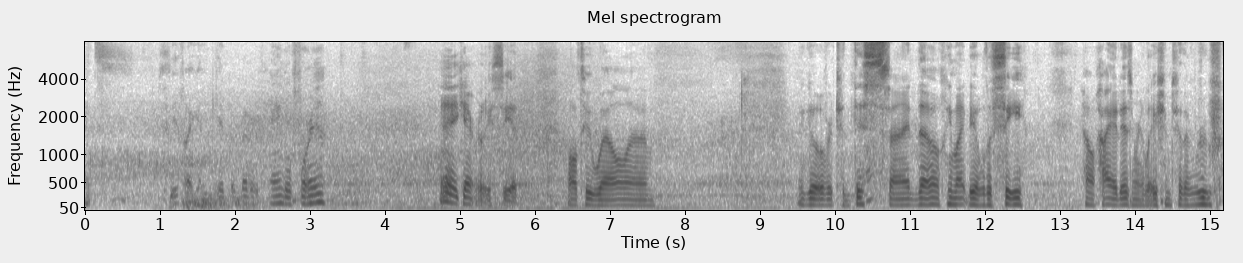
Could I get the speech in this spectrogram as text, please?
Let's see if I can get a better angle for you. Yeah, you can't really see it all too well. Um, we go over to this side though, you might be able to see how high it is in relation to the roof.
